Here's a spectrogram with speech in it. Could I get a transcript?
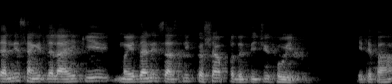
त्यांनी सांगितलेलं आहे की मैदानी चाचणी कशा पद्धतीची होईल. इथे पहा.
